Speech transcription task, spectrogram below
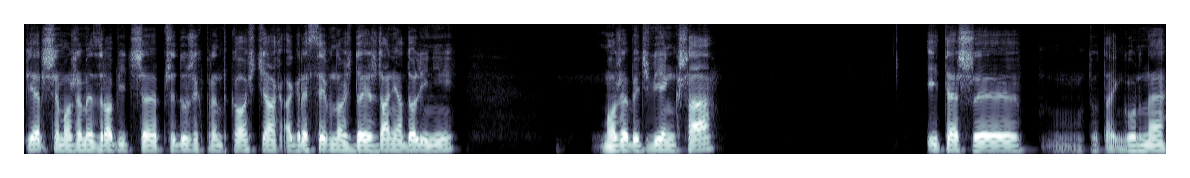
pierwsze możemy zrobić, że przy dużych prędkościach agresywność dojeżdżania do linii może być większa i też y, tutaj górne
